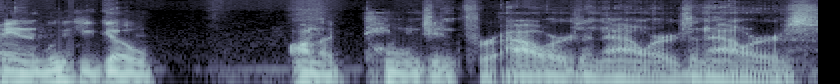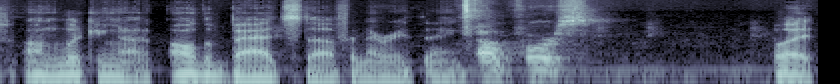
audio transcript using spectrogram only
Man, we could go on a tangent for hours and hours and hours on looking at all the bad stuff and everything. Oh, of course. But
